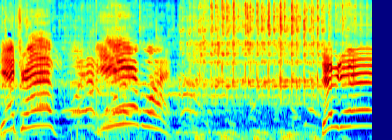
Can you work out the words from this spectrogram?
Yeah, Trev. Yeah, boy. Davide.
